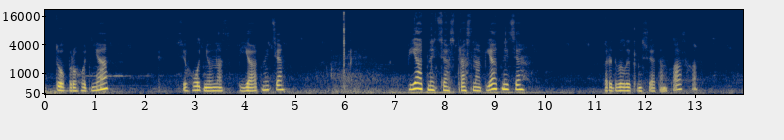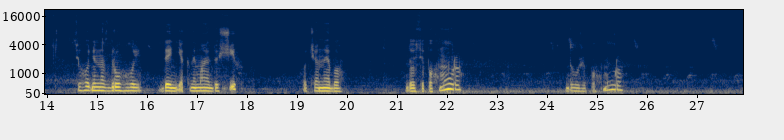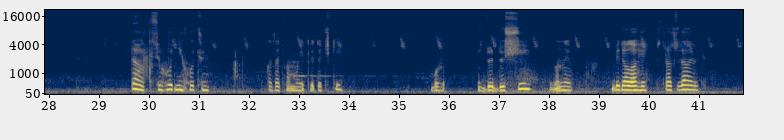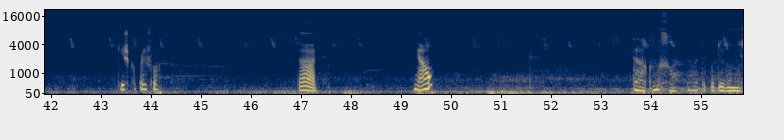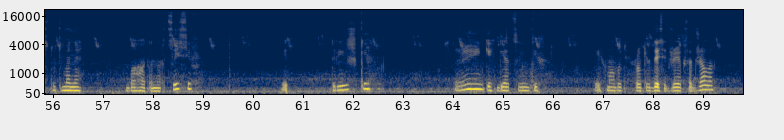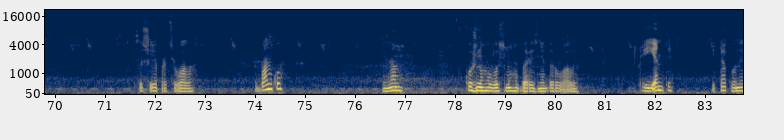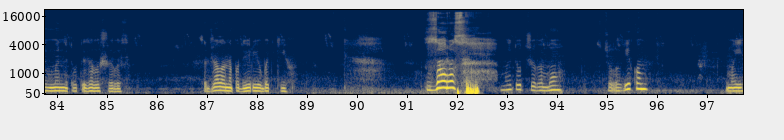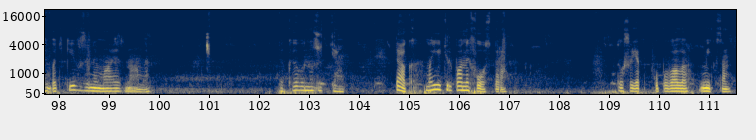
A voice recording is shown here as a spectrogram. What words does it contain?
Доброго дня. Сьогодні у нас п'ятниця. П'ятниця, Страсна п'ятниця. Перед Великим святом Пасха. Сьогодні у нас другий день, як немає дощів, хоча небо досі похмуро. Дуже похмуро. Так, сьогодні хочу показати вам мої квіточки, бо йдуть дощі, і вони, бідолаги, страждають. Кішка прийшла. Стась. Мяу. Так, ну що, давайте подивимось. Тут в мене багато нарцисів трішки стареньких гіацинтів. Я їх, мабуть, років 10 вже як саджала. Це ще я працювала у банку. І нам кожного 8 березня дарували клієнти. І так вони в мене тут і залишились. Саджала на подвір'ї батьків. Зараз ми тут живемо з чоловіком. Моїх батьків вже немає з нами. Таке воно життя. Так, мої тюльпани Фостера. То, що я купувала міксом.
